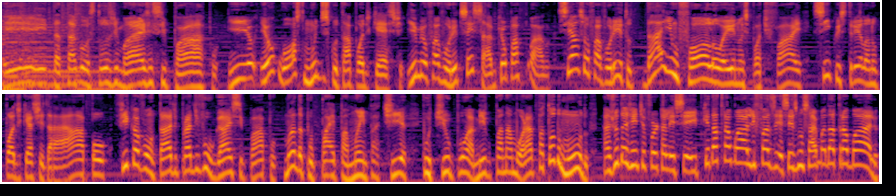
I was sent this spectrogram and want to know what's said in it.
Eita, tá gostoso demais esse papo. E eu, eu gosto muito de escutar podcast. E o meu favorito, vocês sabem, que é o Papo Água. Se é o seu favorito, dá aí um follow aí no Spotify, cinco estrelas no podcast da Apple. Fica à vontade para divulgar esse papo. Manda pro pai, pra mãe, pra tia, pro tio, pro amigo, pra namorado, pra todo mundo. Ajuda a gente a fortalecer aí, porque dá trabalho de fazer. Vocês não sabem, mas dá trabalho.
